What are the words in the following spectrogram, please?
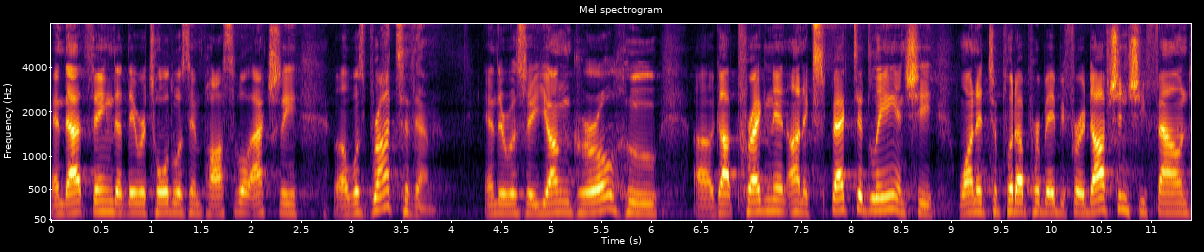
and that thing that they were told was impossible actually uh, was brought to them. And there was a young girl who uh, got pregnant unexpectedly and she wanted to put up her baby for adoption. She found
